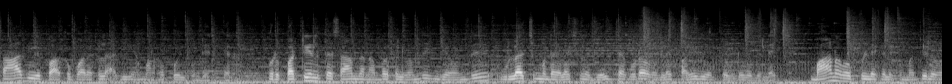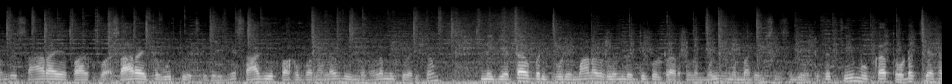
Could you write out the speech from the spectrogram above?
சாதிய பாகுபாடுகள் அதிகமாக போய் கொண்டிருக்கிறது ஒரு பட்டியலத்தை சார்ந்த நபர்கள் வந்து இங்கே வந்து உள்ளாட்சி மன்ற எலெக்ஷனில் ஜெயித்தா கூட அவர்களை பதவியேற்க விடுவதில்லை. மாணவ பிள்ளைகளுக்கு மத்தியில் வந்து சாராய பாகுபா சாராயத்தை ஊற்றி வச்சிருக்கிறீங்க. சாதிய பாகுபாடுனால இந்த நிலைமைக்கு வரைக்கும் இன்னைக்கு எட்டாவது படிக்கக்கூடிய மாணவர்களும் வெற்றி வெட்டி கொள்கிறார்கள் மொழி இந்த மாதிரி விஷயம் செஞ்சுட்டு இருக்கு. திமுக தொடர்ச்சியாக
